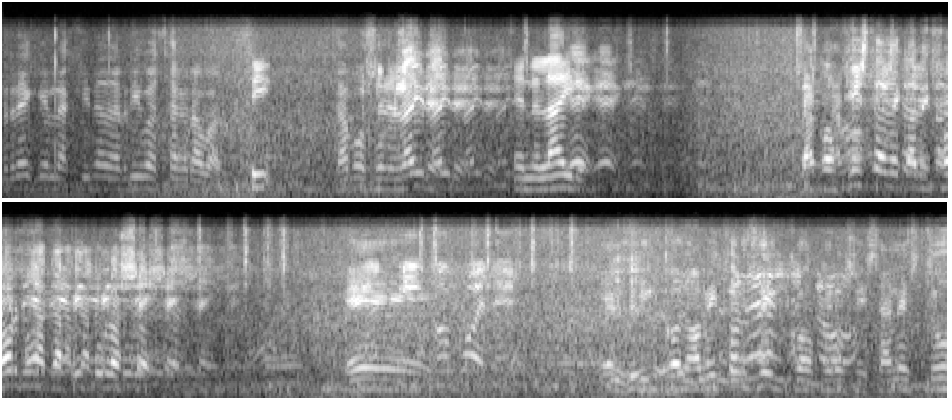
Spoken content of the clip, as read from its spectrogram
que en la esquina de arriba está grabando. Sí. Estamos en el aire. En el aire. La conquista de California, capítulo 6. Eh, el 5, no ha visto el 5, pero si sales tú.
